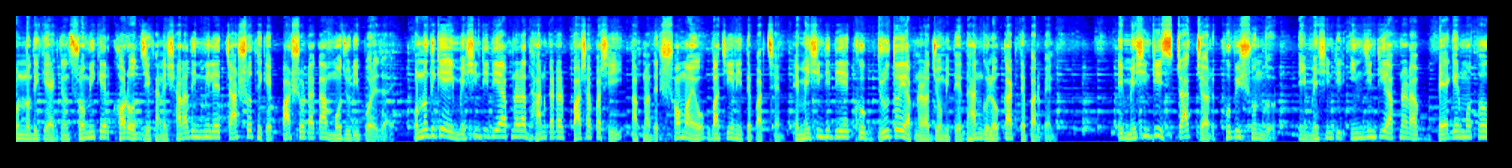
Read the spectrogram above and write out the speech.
অন্যদিকে একজন শ্রমিকের খরচ যেখানে সারাদিন মিলে চারশো থেকে পাঁচশো টাকা মজুরি পড়ে যায়। অন্যদিকে এই মেশিনটি দিয়ে আপনারা ধান কাটার পাশাপাশি আপনাদের সময়ও বাঁচিয়ে নিতে পারছেন। এই মেশিনটি দিয়ে খুব দ্রুতই আপনারা জমিতে ধানগুলো কাটতে পারবেন। এই মেশিনটির স্ট্রাকচার খুবই সুন্দর। এই মেশিনটির ইঞ্জিনটি আপনারা ব্যাগের মতো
